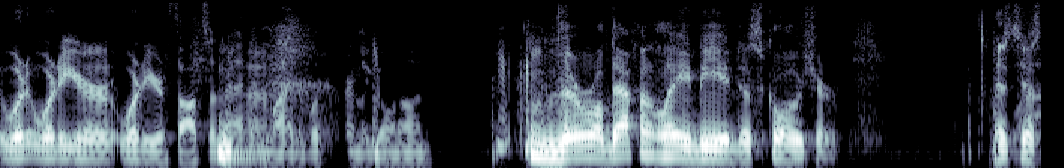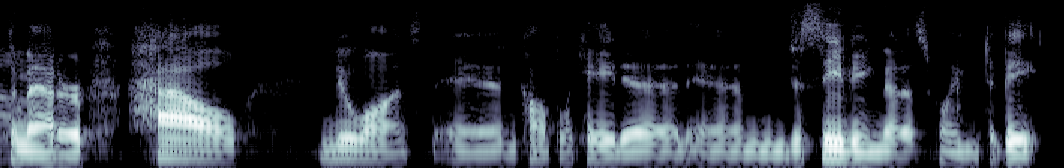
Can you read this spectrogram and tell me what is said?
What what are your what are your thoughts on that in light of what's currently going on? There will definitely be a disclosure. It's just a matter of how nuanced and complicated and deceiving that it's going to be.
